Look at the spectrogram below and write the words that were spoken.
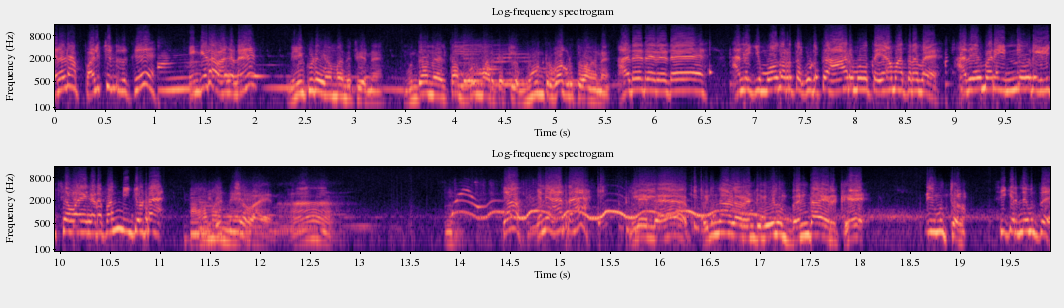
என்னடா பளிச்சுட்டு இருக்கு? எங்கடா வாங்கின? நீ கூட ஏமாந்துட்டு என்ன? முந்தா நாள் தான் மூணு மார்க்கெட்ல மூணு ரூபாய் கொடுத்து வாங்கினேன் அடடடடே அன்னைக்கு மோதிரத்தை கொடுத்து ஆறு முகத்தை ஏமாத்தினமே அதே மாதிரி இன்னொரு இழிச்ச வாயம் கிடப்பான்னு நீ சொல்ற. என்ன ஆடுற? இல்ல இல்ல. பின்னால ரெண்டு வீலும் பெண்டா இருக்கு நிமித்தணும். சீக்கிரம் நிமித்து.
